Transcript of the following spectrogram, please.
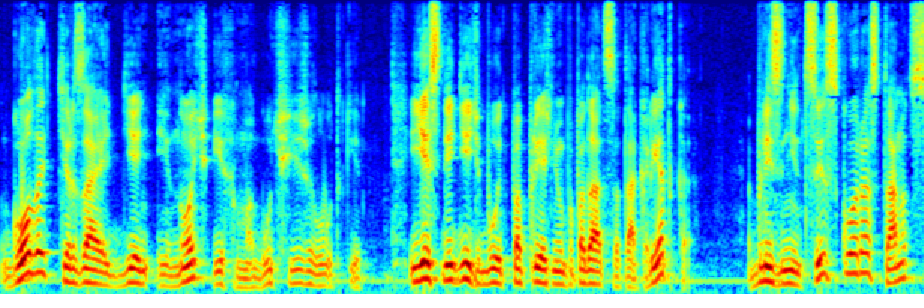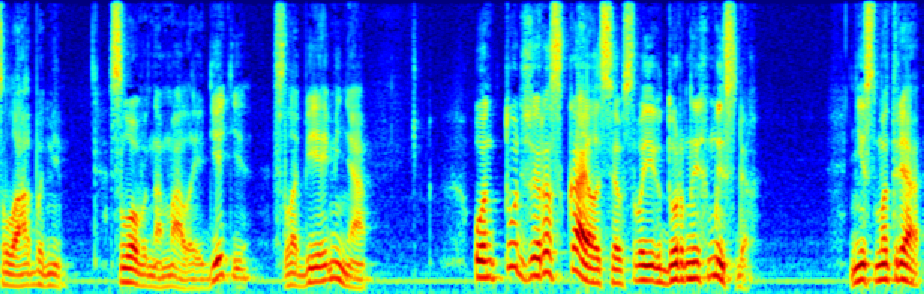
Голод терзает день и ночь их могучие желудки. И если дичь будет по-прежнему попадаться так редко, близнецы скоро станут слабыми, словно малые дети слабее меня. Он тут же раскаялся в своих дурных мыслях. Несмотря на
